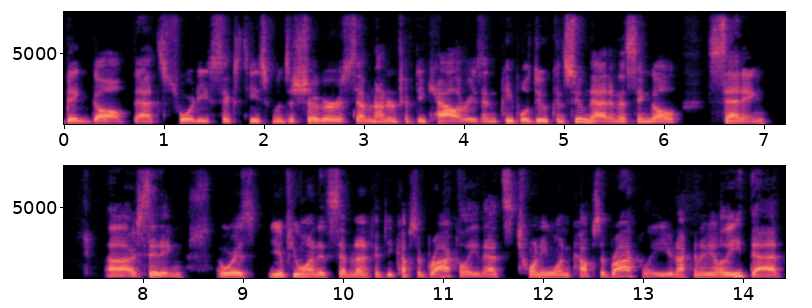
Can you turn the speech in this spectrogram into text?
big gulp, that's 46 teaspoons of sugar, 750 calories, and people do consume that in a single setting uh, or sitting. Whereas if you wanted 750 cups of broccoli, that's 21 cups of broccoli. You're not going to be able to eat that.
